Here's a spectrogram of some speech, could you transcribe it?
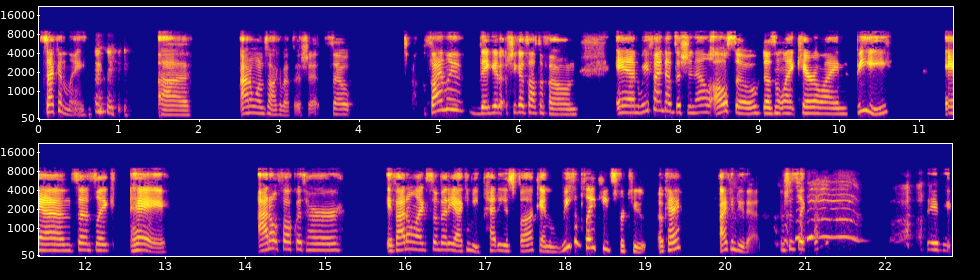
Secondly, uh, I don't want to talk about this shit. So finally, they get she gets off the phone, and we find out that Chanel also doesn't like Caroline B, and says like, "Hey, I don't fuck with her. If I don't like somebody, I can be petty as fuck, and we can play teats for toot. Okay, I can do that." And she's like, "Baby,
